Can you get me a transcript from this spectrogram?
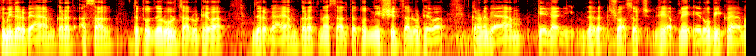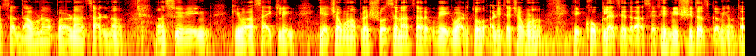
तुम्ही जर व्यायाम करत असाल तर तो जरूर चालू ठेवा. जर व्यायाम करत नसाल तर तो निश्चित चालू ठेवा. कारण व्यायाम केल्याने जर श्वासोच जे आपले एरोबिक व्यायाम असतात धावणं पळणं चालणं स्विमिंग किंवा सायकलिंग याच्यामुळं आपला श्वसनाचा वेग वाढतो आणि त्याच्यामुळं हे खोकल्याचे त्रास आहेत हे निश्चितच कमी होतात.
